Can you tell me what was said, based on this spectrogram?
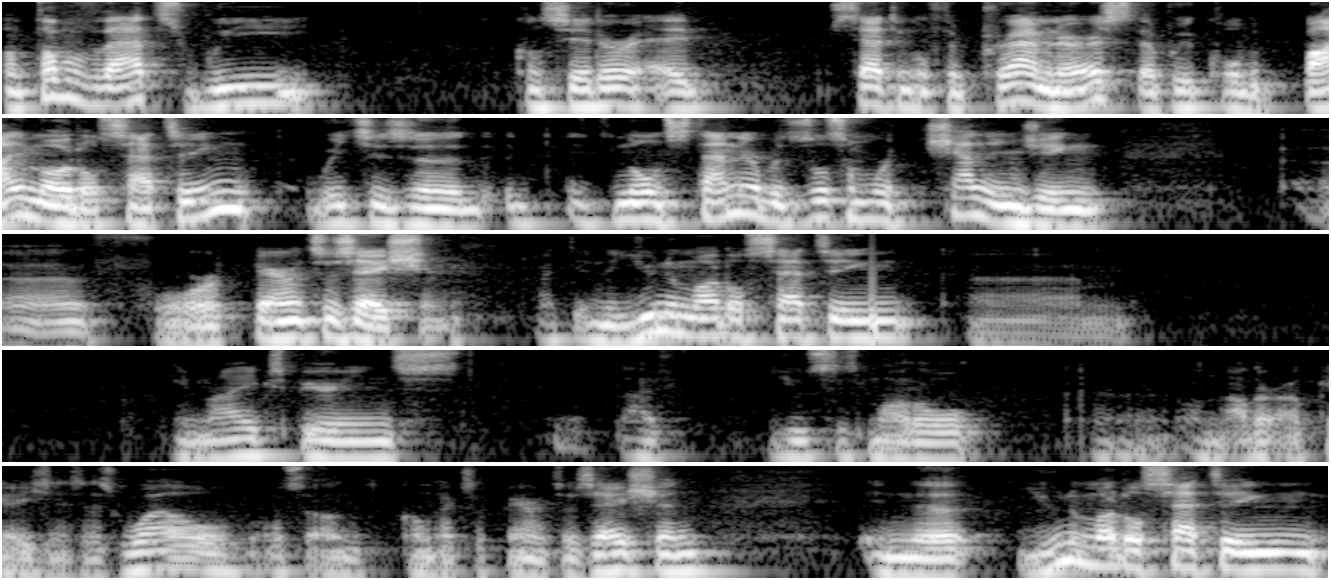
On top of that, we consider a setting of the parameters that we call the bimodal setting, which is a non-standard, but it's also more challenging uh, for parameterization. In the unimodal setting, um, in my experience, I've used this model uh, on other occasions as well, also in the context of parameterization. In the unimodal setting,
